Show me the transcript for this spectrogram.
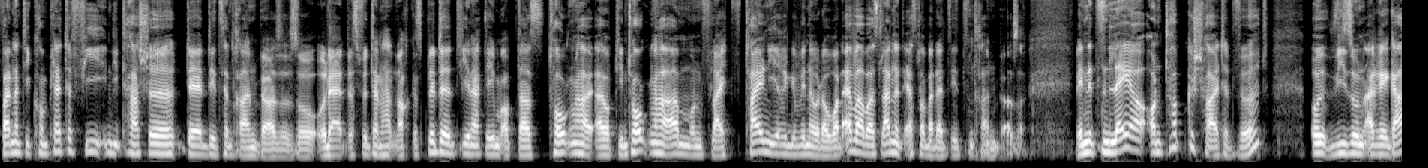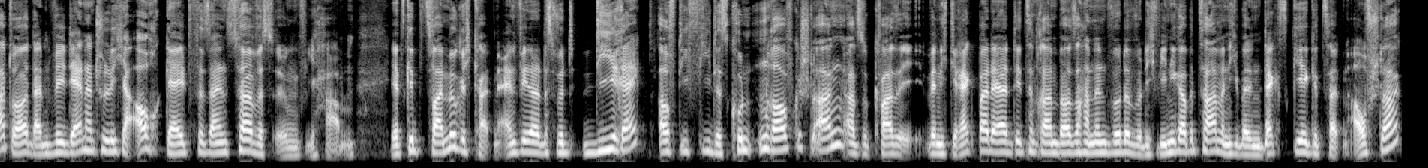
wandert die komplette Fee in die Tasche der dezentralen Börse so oder das wird dann halt noch gesplittet, je nachdem, ob das Token äh, ob die einen Token haben und vielleicht teilen die ihre Gewinne oder whatever, aber es landet erstmal bei der dezentralen Börse. Wenn jetzt ein Layer on top geschaltet wird, äh, wie so ein Aggregator, dann will der natürlich ja auch Geld für seinen Service irgendwie haben. Jetzt gibt es zwei Möglichkeiten. Entweder das wird direkt auf die Fee des Kunden raufgeschlagen, also quasi, wenn ich direkt bei der dezentralen Börse handeln würde, würde ich weniger bezahlen. Wenn ich über den DEX gehe, gibt es halt einen Aufschlag.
